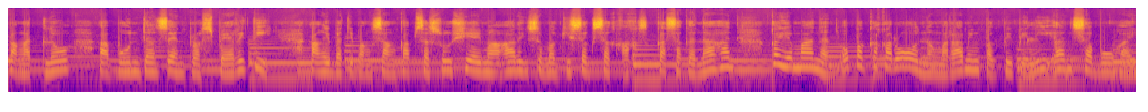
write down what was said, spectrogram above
Pangatlo, abundance and prosperity. Ang iba't ibang sangkap sa sushi ay maaaring sumagisag sa kas- kasaganahan, kayamanan o pagkakaroon ng maraming pagpipilian sa buhay.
